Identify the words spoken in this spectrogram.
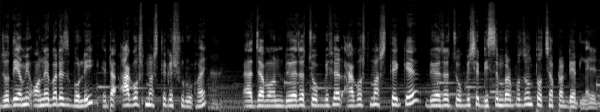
যদি আমি অন এভারেজ বলি এটা আগস্ট মাস থেকে শুরু হয়। হ্যাঁ। যেমন দুই হাজার চব্বিশের আগস্ট মাস থেকে দুই হাজার চব্বিশের ডিসেম্বর পর্যন্ত হচ্ছে আপনার ডেডলাইন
